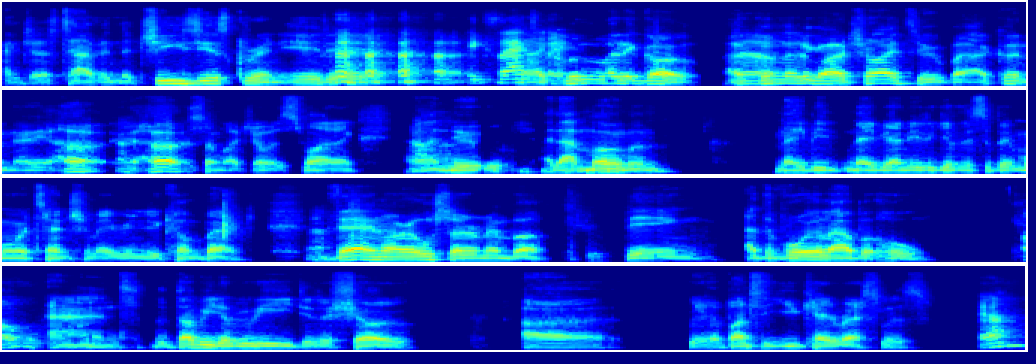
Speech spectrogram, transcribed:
and just having the cheesiest grin ear to ear. And I couldn't let it go. I No. couldn't let it go. I tried to, but I couldn't, and it hurt. It hurt so much. I was smiling, and I Uh-huh. knew at that moment, maybe maybe I need to give this a bit more attention. Maybe I need to come back. Yeah. Then I also remember being at the Royal Albert Hall, Oh. and the WWE did a show uh, with a bunch of UK wrestlers Yeah.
